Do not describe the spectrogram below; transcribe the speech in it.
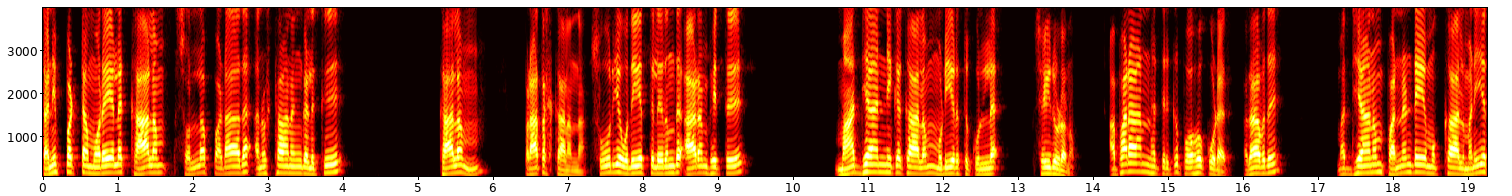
தனிப்பட்ட முறையில் காலம் சொல்லப்படாத அனுஷ்டானங்களுக்கு காலம் பிராத்தகாலம்தான். சூரிய உதயத்திலிருந்து ஆரம்பித்து மாத்தியான்னிக காலம் முடியறதுக்குள்ளே செய்துடணும். அபரான்னத்திற்கு போகக்கூடாது. அதாவது மத்தியானம் பன்னெண்டே முக்கால் மணியை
